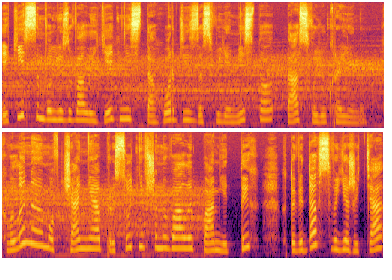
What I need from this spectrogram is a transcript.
які символізували єдність та гордість за своє місто та свою країну. Хвилиною мовчання присутні вшанували пам'ять тих, хто віддав своє життя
